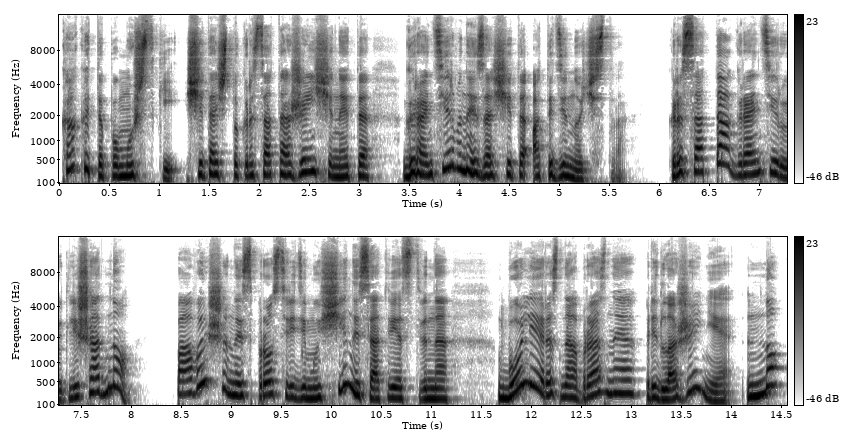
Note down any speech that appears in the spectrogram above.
как это по-мужски считать, что красота женщины – это гарантированная защита от одиночества? Красота гарантирует лишь одно – повышенный спрос среди мужчин и, соответственно, более разнообразное предложение. Но...»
